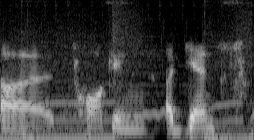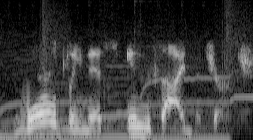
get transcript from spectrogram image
uh, talking against worldliness inside the church.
